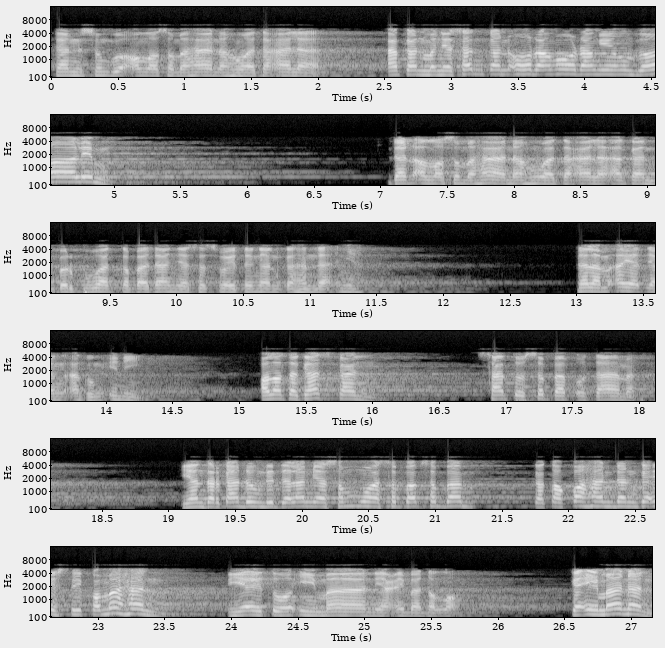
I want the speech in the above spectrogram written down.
Dan sungguh Allah Subhanahu wa taala akan menyesatkan orang-orang yang zalim. Dan Allah Subhanahu wa taala akan berbuat kepadanya sesuai dengan kehendaknya dalam ayat yang agung ini. Allah tegaskan satu sebab utama yang terkandung di dalamnya semua sebab-sebab kekokohan dan keistiqomahan yaitu iman ya ibadallah. Keimanan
